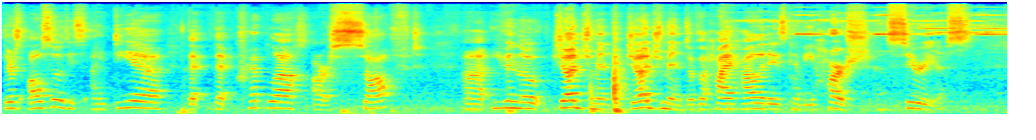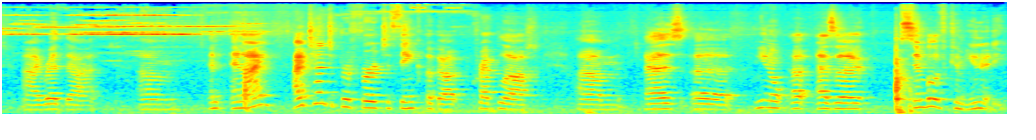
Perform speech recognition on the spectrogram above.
There's also this idea that that kreplach are soft uh, even though judgment judgment of the high holidays can be harsh and serious. I read that. Um, and and I I tend to prefer to think about kreplach um, as a you know a, as a symbol of community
